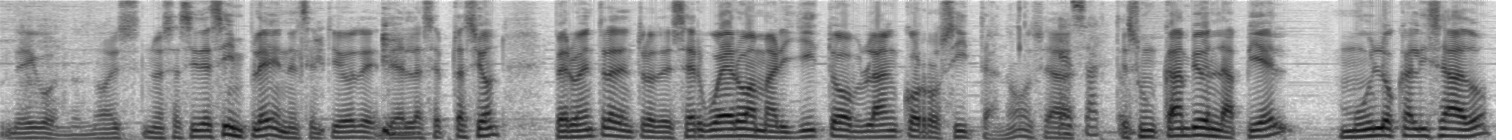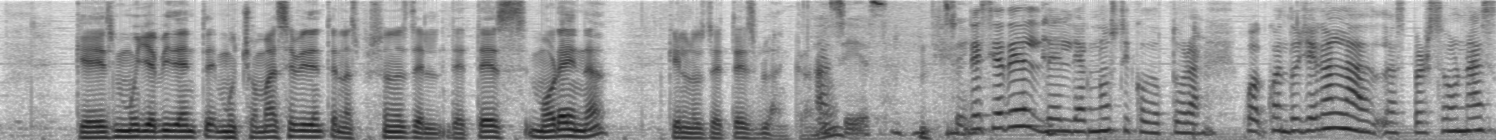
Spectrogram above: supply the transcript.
digo, no, es, no es así de simple en el sentido de, la aceptación, pero entra dentro de ser güero, amarillito, blanco, rosita, ¿no? O sea, es un cambio en la piel muy localizado que es muy evidente, mucho más evidente en las personas de, de tez morena, que en los de tez blanca. ¿no? Así es. Decía del, diagnóstico, doctora, cuando llegan las personas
